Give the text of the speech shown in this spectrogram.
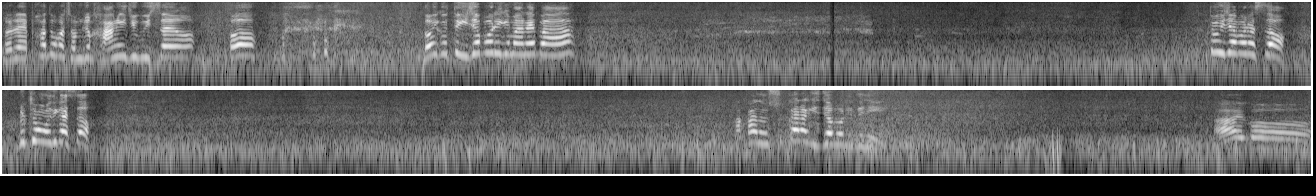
그래 파도가 점점 강해지고 있어요. 어? 너 이것도 잊어버리기만 해봐. 또 잊어버렸어. 물통 어디 갔어? 아까는 숟가락 잊어버리더니. 아이고.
